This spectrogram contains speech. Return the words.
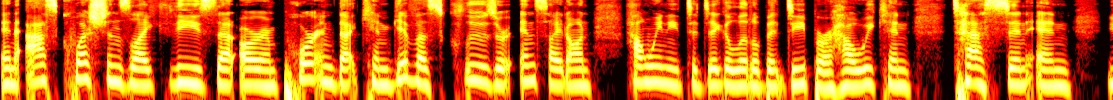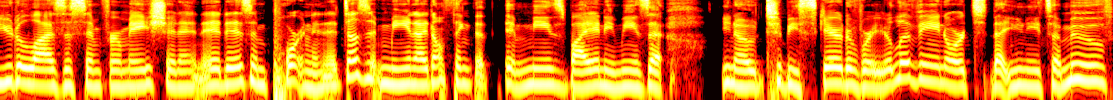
and ask questions like these that are important that can give us clues or insight on how we need to dig a little bit deeper how we can test and and utilize this information information and it is important and it doesn't mean i don't think that it means by any means that you know to be scared of where you're living or to, that you need to move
